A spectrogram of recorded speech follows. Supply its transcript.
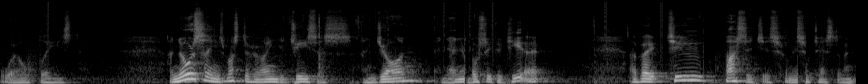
well pleased. And those things must have reminded Jesus and John and anyone else who could hear it about two passages from the Old Testament.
